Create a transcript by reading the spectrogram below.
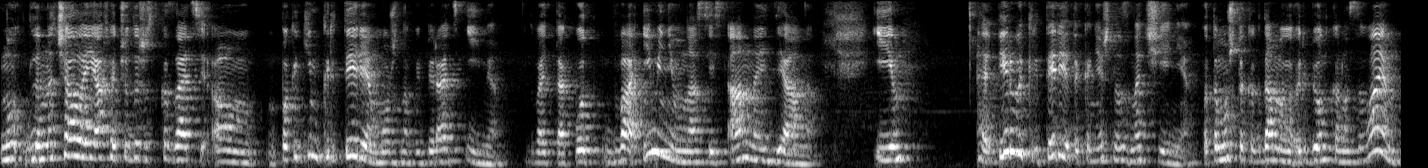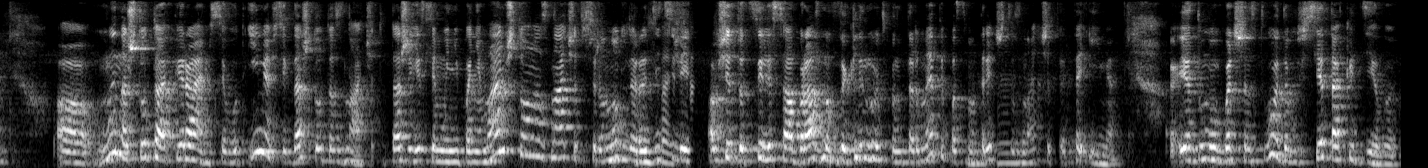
ну, для начала я хочу даже сказать, по каким критериям можно выбирать имя. Давайте так, вот два имени у нас есть, Анна и Диана. И э, первый критерий – это, конечно, значение, потому что когда мы ребенка называем, мы на что-то опираемся. Вот имя всегда что-то значит. Даже если мы не понимаем, что оно значит, все равно для родителей вообще-то целесообразно заглянуть в интернет и посмотреть, что значит это имя. Я думаю, большинство, да все так и делают,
